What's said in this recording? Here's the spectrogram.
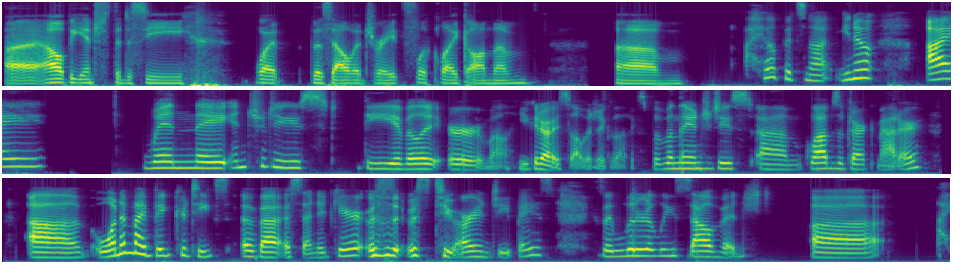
I- will be interested to see what the salvage rates look like on them. Um, I hope it's not. You know, I when they introduced the ability, or well, you could always salvage exotics, but when they introduced um, globs of dark matter, um, one of my big critiques about Ascended gear was it was too RNG based because I literally salvaged uh I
